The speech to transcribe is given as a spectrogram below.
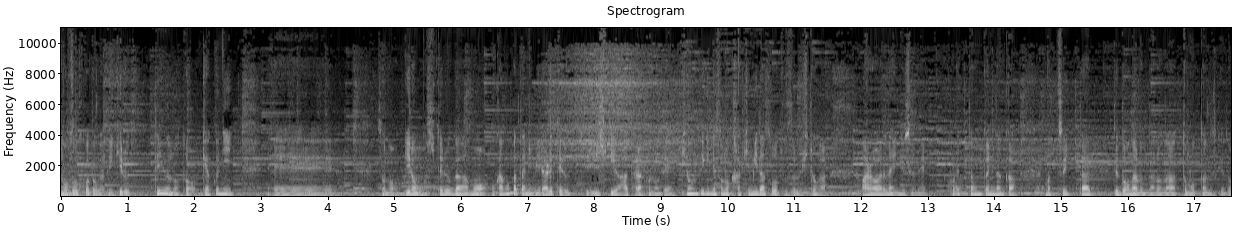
覗くことができるっていうのと逆に、えーその議論をしてる側も他の方に見られてるっていう意識が働くので基本的にそのかき乱そうとする人が現れないんですよね。これって本当になんか、まあ、Twitter ってどうなるんだろうなと思ったんですけど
